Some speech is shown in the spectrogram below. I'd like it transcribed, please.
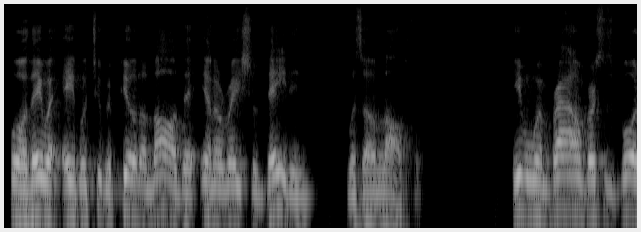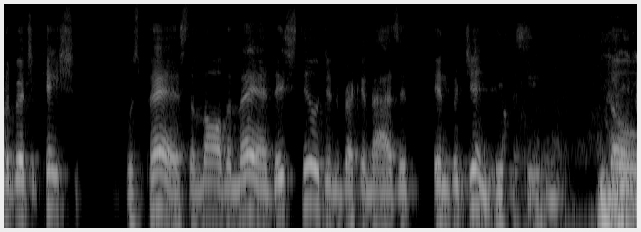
before they were able to repeal the law that interracial dating was unlawful. Even when Brown versus Board of Education was passed, the law of the land, they still didn't recognize it in Virginia. So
